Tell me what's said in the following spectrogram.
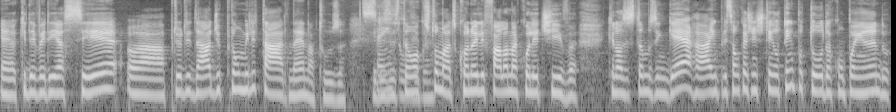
é, que deveria ser a prioridade para um militar, né, Natuza? Sem Eles estão dúvida. acostumados. Quando ele fala na coletiva que nós estamos em guerra, a impressão que a gente tem o tempo todo acompanhando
